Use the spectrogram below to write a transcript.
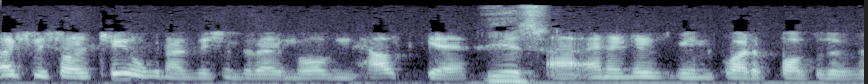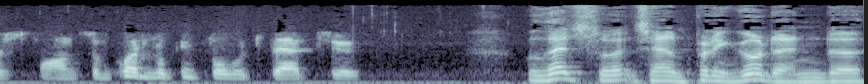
Actually, sorry, three organizations that are involved in healthcare. Yes. Uh, and it has been quite a positive response. So I'm quite looking forward to that too. Well, that's, that sounds pretty good, and uh,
